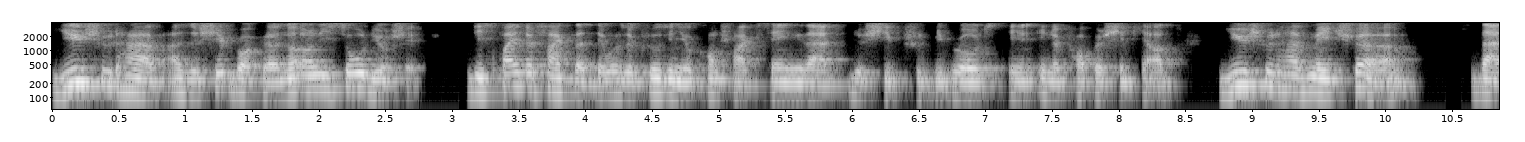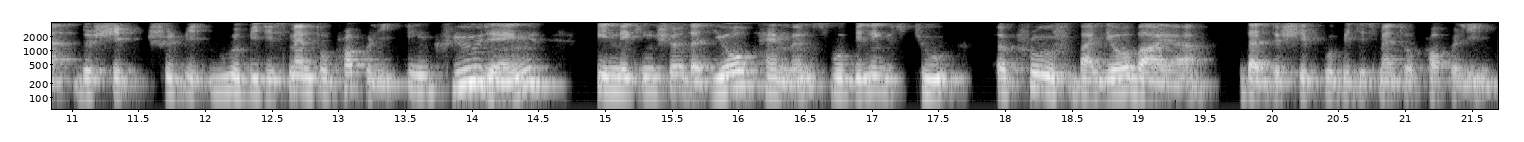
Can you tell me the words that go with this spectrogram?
you should have, as a shipbroker, not only sold your ship, despite the fact that there was a clause in your contract saying that the ship should be brought in, in a proper shipyard, you should have made sure that the ship should be will be dismantled properly, including in making sure that your payments will be linked to a proof by your buyer that the ship will be dismantled properly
